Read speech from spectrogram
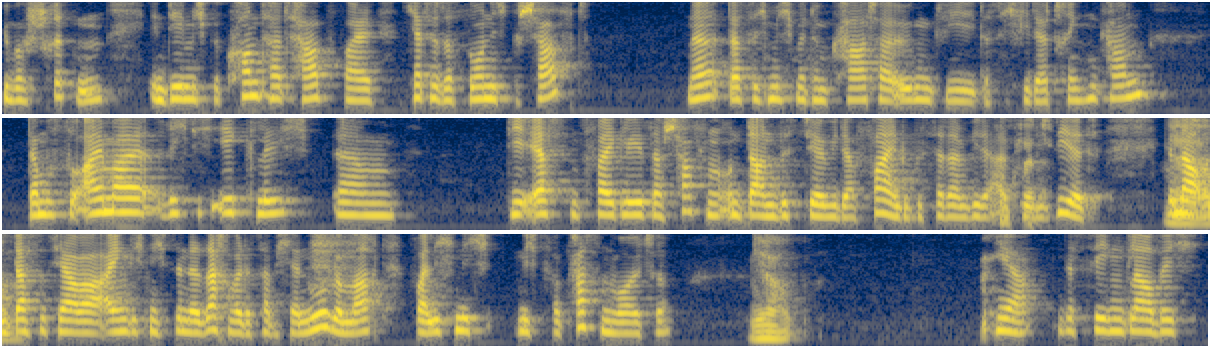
überschritten, indem ich gekontert habe, weil ich hätte das so nicht geschafft, ne, dass ich mich mit 'nem Kater irgendwie dass ich wieder trinken kann. Da musst du einmal richtig eklig, ähm, die ersten 2 Gläser schaffen und dann bist du ja wieder fein. Du bist ja dann wieder alkoholisiert. Ja, Genau, und ja. das ist ja aber eigentlich nicht Sinn der Sache, weil das habe ich ja nur gemacht, weil ich nicht nichts verpassen wollte. Ja. Ja, deswegen glaube ich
